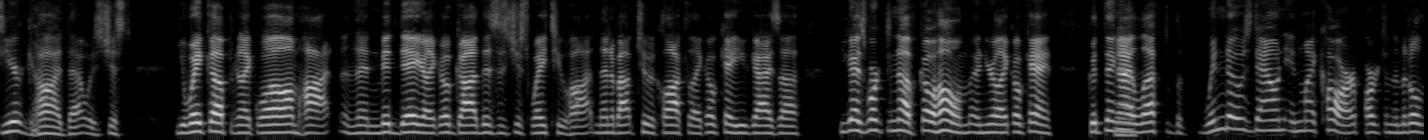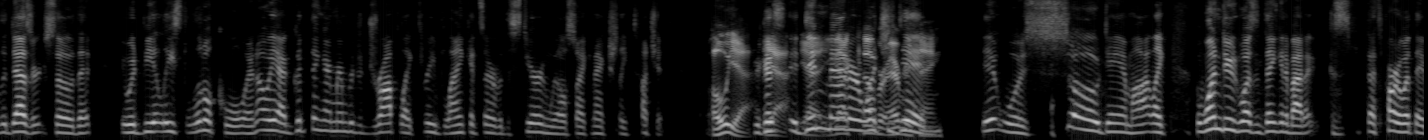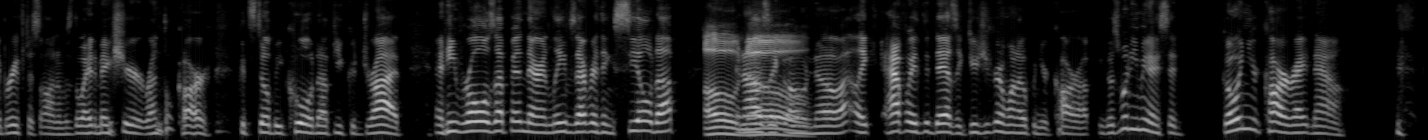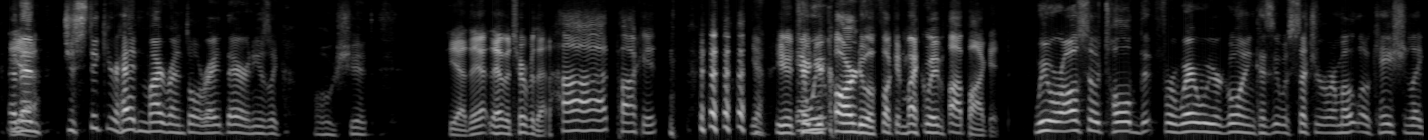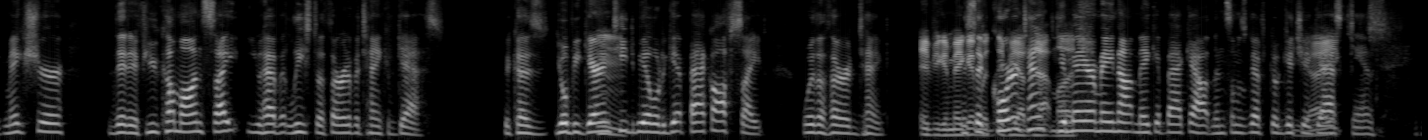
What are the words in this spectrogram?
dear God, that was just you wake up and you're like, well, I'm hot. And then midday, you're like, oh God, this is just way too hot. And then about two o'clock, like, okay, you guys, uh, you guys worked enough, go home. And you're like, okay, good thing I left the windows down in my car, parked in the middle of the desert, so that it would be at least a little cool. And oh yeah, good thing I remember to drop like three blankets over the steering wheel so I can actually touch it. Oh yeah, Because yeah, it yeah, didn't you matter what you did. It was so damn hot. Like the one dude wasn't thinking about it because that's part of what they briefed us on. It was the way to make sure your rental car could still be cool enough you could drive. And he rolls up in there and leaves everything sealed up. Oh and no! I was like, oh no. Like halfway through the day, I was like, dude, you're gonna want to open your car up. He goes, What do you mean? I said, Go in your car right now. and Yeah. then just stick your head in my rental right there. And he was like, Oh shit. Yeah, they, they have a term for that hot pocket. Yeah, you turn we- your car into a fucking microwave hot pocket. we were also told that for where we were going because it was such a remote location like make sure that if you come on site, you have at least a third of a tank of gas because you'll be hmm. guaranteed to be able to get back off site with a third tank. If you can make They it said with you quarter have tank, you may or may not make it back out. And Then someone's gonna have to go get you a gas can,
